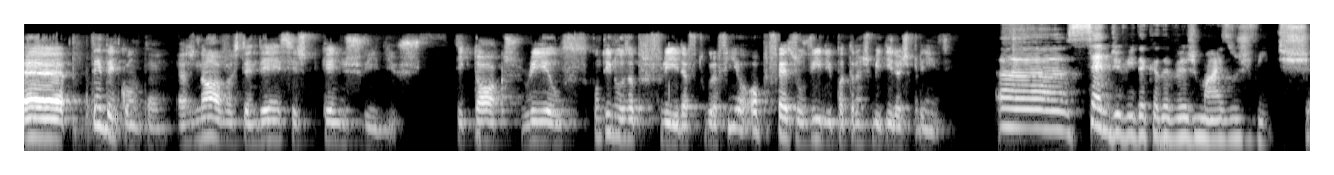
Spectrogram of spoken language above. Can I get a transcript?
uh, tendo em conta as novas tendências de pequenos vídeos, TikToks, Reels, continuas a preferir a fotografia ou preferes o vídeo para transmitir a experiência? Uh, sem dúvida, cada vez mais os vídeos.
